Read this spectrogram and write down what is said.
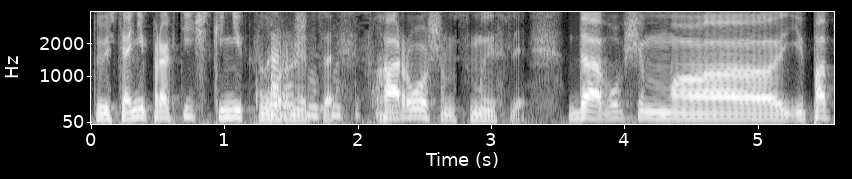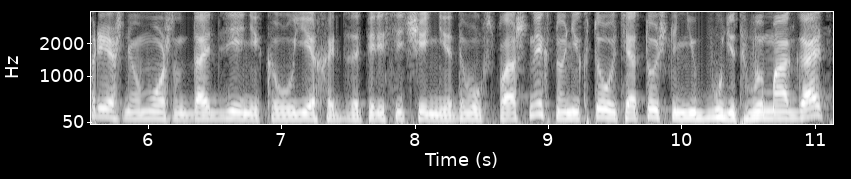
То есть они практически не кормятся. В хорошем смысле. В хорошем смысле. Да, в общем, а, и по-прежнему можно дать денег и уехать за пересечение двух сплошных, но никто у тебя точно не будет вымогать,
